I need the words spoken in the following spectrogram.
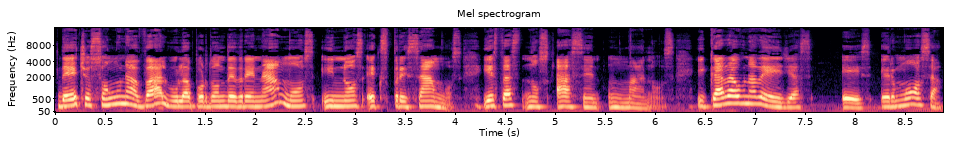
De hecho, son una válvula por donde drenamos y nos expresamos y estas nos hacen humanos y cada una de ellas es hermosa.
